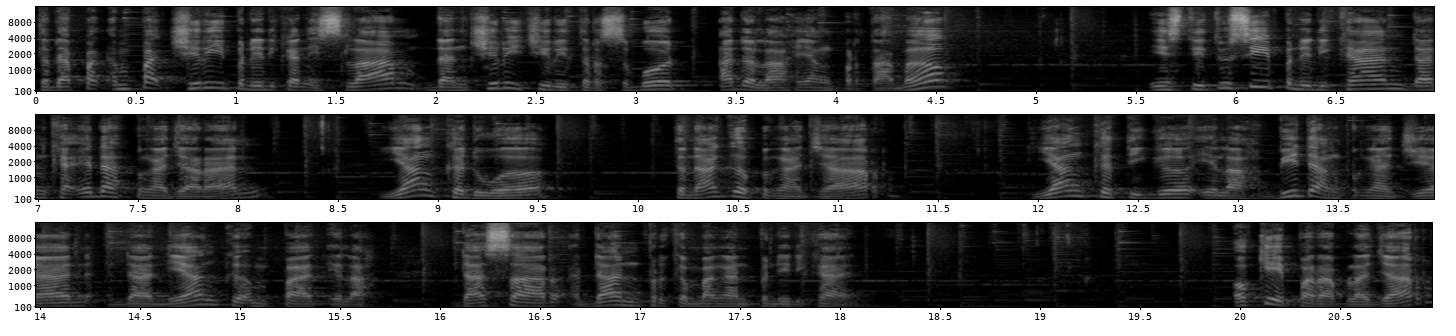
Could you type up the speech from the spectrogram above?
Terdapat empat ciri pendidikan Islam dan ciri-ciri tersebut adalah yang pertama, institusi pendidikan dan kaedah pengajaran, yang kedua, tenaga pengajar, yang ketiga ialah bidang pengajian dan yang keempat ialah dasar dan perkembangan pendidikan. Okey para pelajar,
